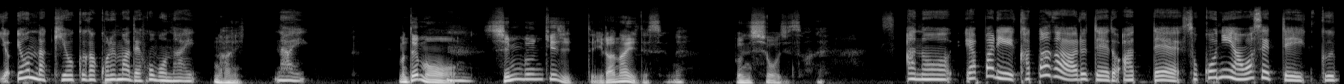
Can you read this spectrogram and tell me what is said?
よ読んだ記憶がこれまでほぼない、ない。ない。まあ、でも、うん新聞記事っていらないですよね。文章術はね。あの、やっぱり型がある程度あって、そこに合わせていく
